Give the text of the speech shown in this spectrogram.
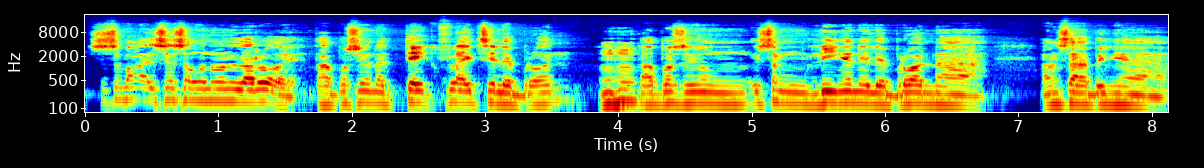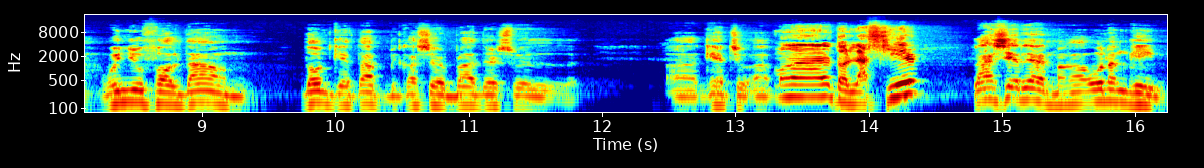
Isa sa mga isa sa unang laro eh. Tapos yung nag-take flight si Lebron. Mhm. Tapos yung isang linya ni Lebron na ang sabi niya, when you fall down, don't get up because your brothers will uh, get you up. Mga ano to, last year? Last year yan, mga unang game.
